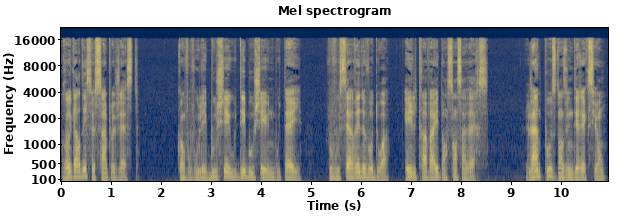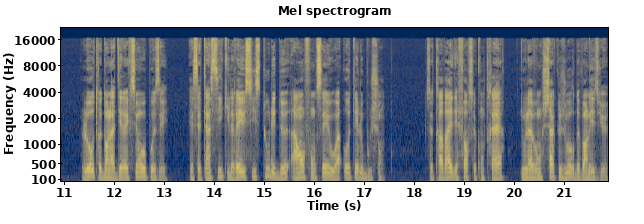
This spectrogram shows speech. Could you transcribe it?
Regardez ce simple geste. Quand vous voulez boucher ou déboucher une bouteille, vous vous servez de vos doigts et ils travaillent dans sens inverse. L'un pousse dans une direction, l'autre dans la direction opposée, et c'est ainsi qu'ils réussissent tous les deux à enfoncer ou à ôter le bouchon. Ce travail des forces contraires, nous l'avons chaque jour devant les yeux,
